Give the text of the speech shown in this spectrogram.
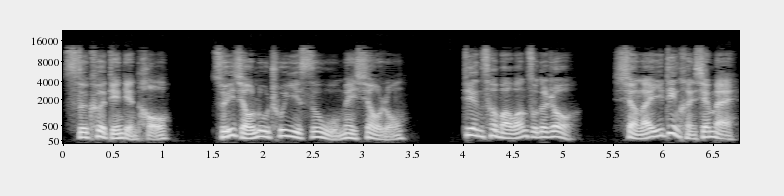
此刻点点头，嘴角露出一丝妩媚笑容。电策蟒王族的肉，想来一定很鲜美。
